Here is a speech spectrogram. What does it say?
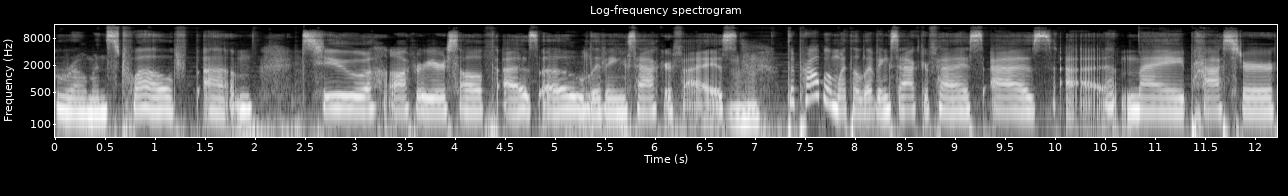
Romans 12 um, to offer yourself as a living sacrifice. The problem with a living sacrifice, as uh, my pastor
